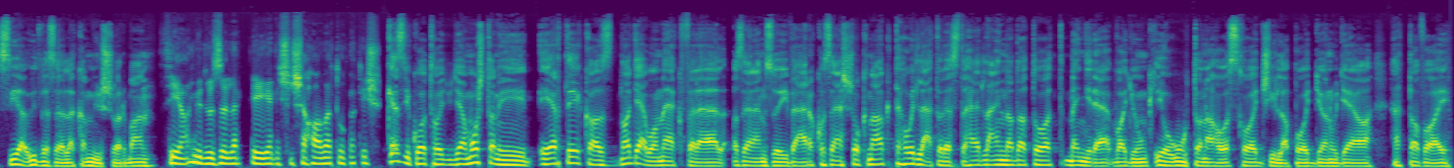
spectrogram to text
Szia, üdvözöllek a műsorban. Szia, üdvözöllek téged is, és a hallgatókat is. Kezdjük ott, hogy ugye a mostani érték az nagyjából megfelel az elemzői várakozásoknak. Te hogy látod ezt a headline adatot? Mennyire vagyunk jó úton ahhoz, hogy zsillapodjon ugye a hát tavaly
